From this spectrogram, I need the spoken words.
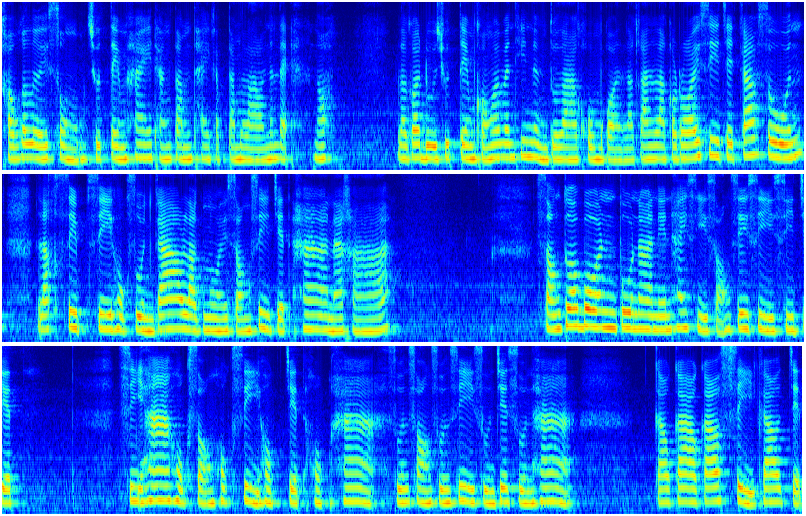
เขาก็เลยส่งชุดเต็มให้ทั้งตำไทยกับตำลาวนั่นแหละเนาะแล้วก็ดูชุดเต็มของวันที่ 1 ตุลาคมก่อนละกัน หลักร้อยสี่เจ็ดเก้าศูนย์หลักสิบสี่หกศูนย์เก้าหลักหน่วยสองสี่เจ็ดห้านะคะสองตัวบนปูนาเน้นให้สี่สองสี่สี่สี่เจ็ดสี่ห้าหกสองหกสี่หกเจ็ดหกห้าศูนย์สองศูนย์สี่ศูนย์เจ็ดศูนย์ห้าเก้าเก้าเก้าสี่เก้าเจ็ด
